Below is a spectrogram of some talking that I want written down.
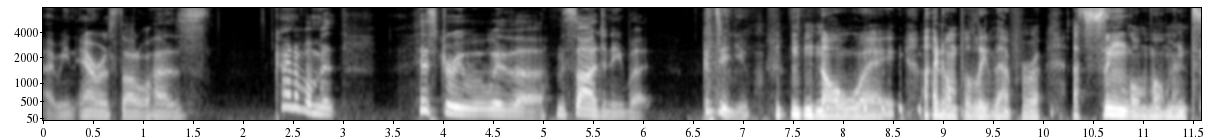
I mean, Aristotle has kind of a mi- history with uh, misogyny, but continue. no way. I don't believe that for a, a single moment.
